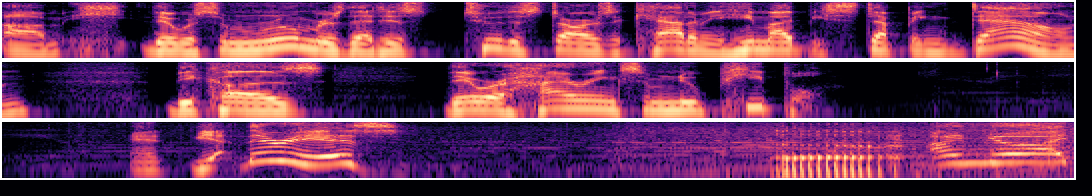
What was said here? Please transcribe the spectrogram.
Um, he- there were some rumors that his To the Stars Academy he might be stepping down because they were hiring some new people. And yeah, there he is. I'm not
